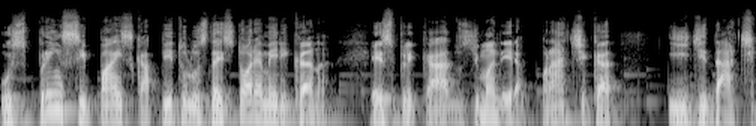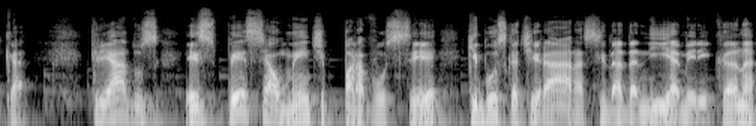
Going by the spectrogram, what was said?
os principais capítulos da história americana, explicados de maneira prática e didática. Criados especialmente para você que busca tirar a cidadania americana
